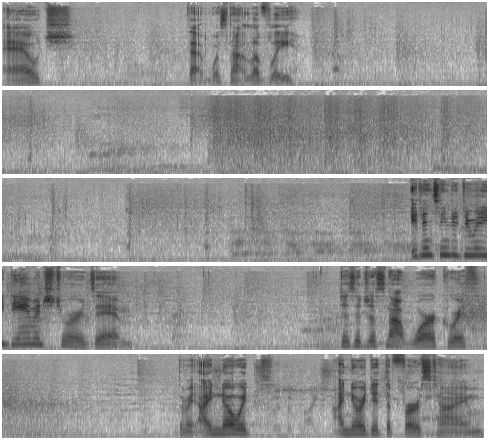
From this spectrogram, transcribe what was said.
Ouch. that was not lovely. It didn't seem to do any damage towards him. Does it just not work with... I mean, I know it... I know I did the first time.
